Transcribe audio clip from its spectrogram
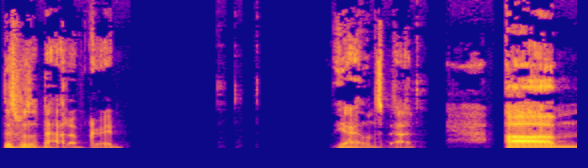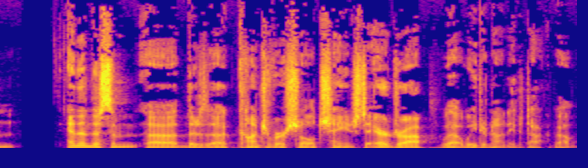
This was a bad upgrade. The island's bad. Um, and then there's some uh, there's a controversial change to AirDrop that we do not need to talk about.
